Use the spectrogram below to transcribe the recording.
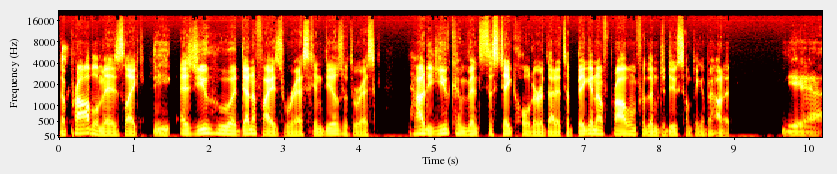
The problem is like, as you who identifies risk and deals with risk, how do you convince the stakeholder that it's a big enough problem for them to do something about it? Yeah,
